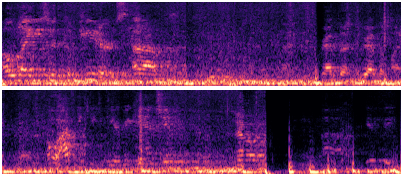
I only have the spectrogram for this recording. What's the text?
old ladies with computers. Um, Grab the, grab the mic. oh, I think you can hear me, can't you? No. Uh, if it-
